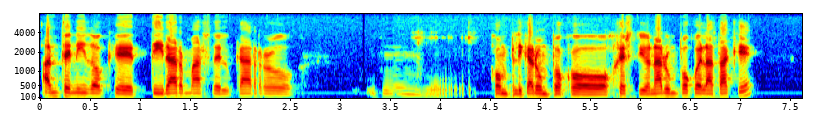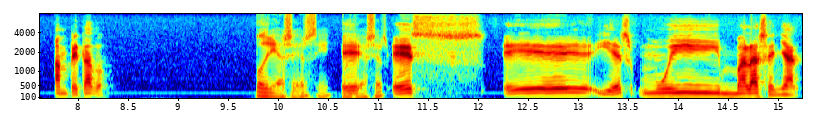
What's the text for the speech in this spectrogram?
han tenido que tirar más del carro, complicar un poco, gestionar un poco el ataque, han petado. Podría ser, sí. Podría eh, ser. Es eh, y es muy mala señal.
